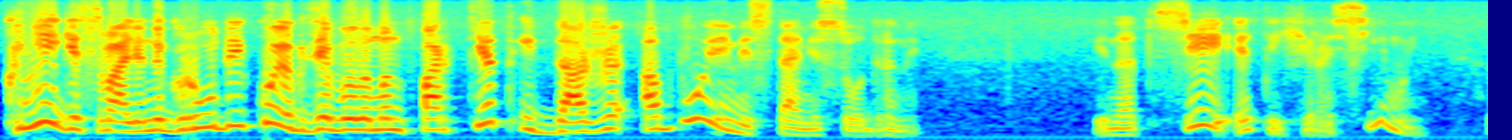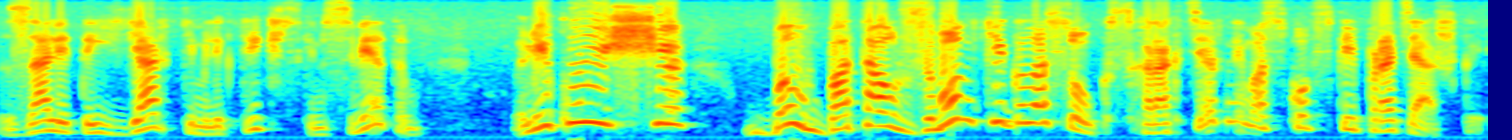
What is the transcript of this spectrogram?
книги свалены грудой, кое-где выломан паркет и даже обои местами содраны. И над всей этой Хиросимой, залитой ярким электрическим светом, ликующе болботал звонкий голосок с характерной московской протяжкой.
